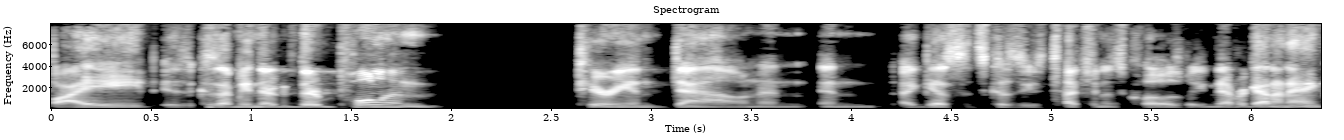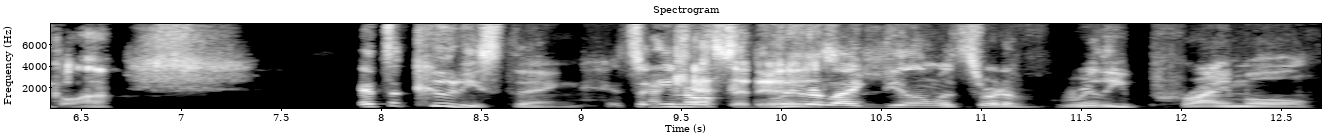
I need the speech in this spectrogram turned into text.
bite? Is because I mean they're they're pulling Tyrion down, and and I guess it's because he's touching his clothes, but he never got an ankle, huh? It's a cooties thing. It's I you know we were like dealing with sort of really primal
